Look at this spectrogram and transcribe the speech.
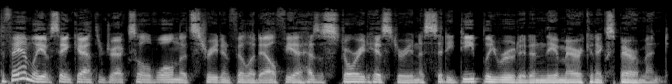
The family of St. Catherine Drexel of Walnut Street in Philadelphia has a storied history in a city deeply rooted in the American experiment.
